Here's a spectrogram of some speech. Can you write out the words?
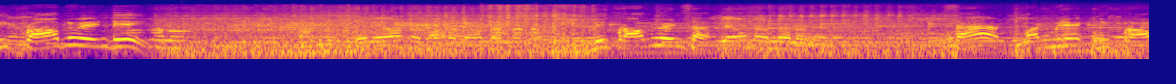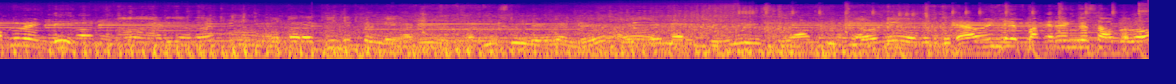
మీకు ప్రాబ్లం ఏంటి? మీకు ప్రాబ్లం ఏంటి సార్? సార్ వన్ మినిట్ మీకు ప్రాబ్లం ఏంటి? అడిగానా? అది చూపించండి పర్మిషన్ లేదండి ఏమండి? బహిరంగ సభలో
